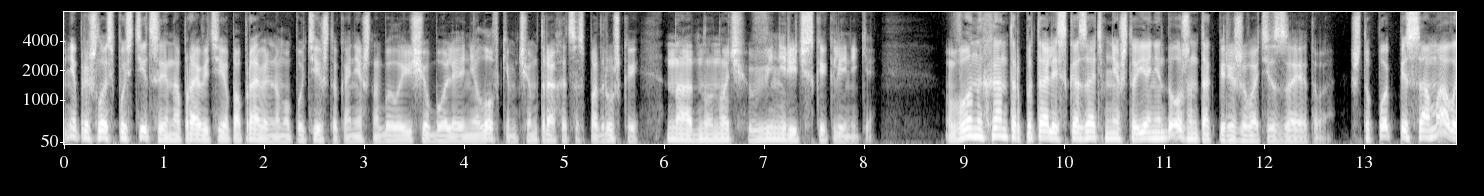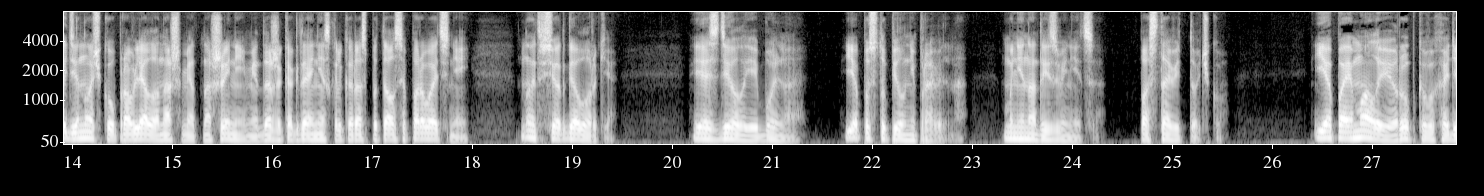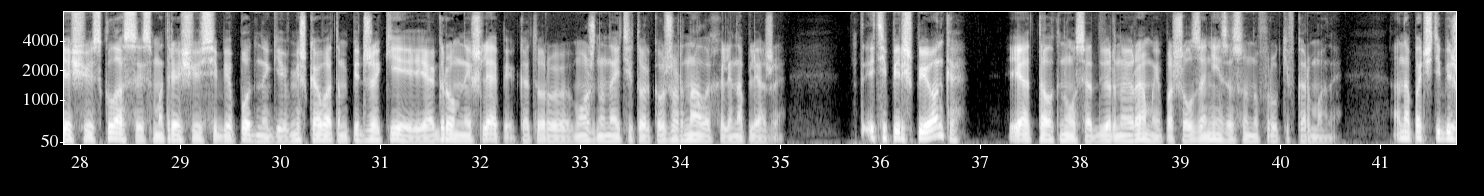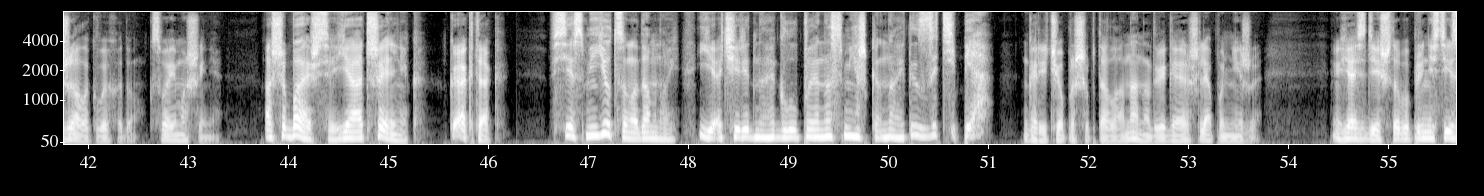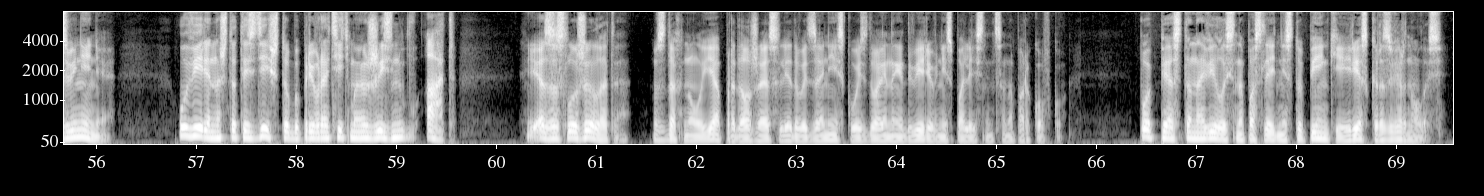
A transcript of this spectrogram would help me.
Мне пришлось спуститься и направить ее по правильному пути, что, конечно, было еще более неловким, чем трахаться с подружкой на одну ночь в венерической клинике. Вон и Хантер пытались сказать мне, что я не должен так переживать из-за этого, что Поппи сама в одиночку управляла нашими отношениями, даже когда я несколько раз пытался порвать с ней. Но это все отговорки. Я сделал ей больно. Я поступил неправильно. Мне надо извиниться, поставить точку. Я поймал ее, робко выходящую из класса и смотрящую себе под ноги в мешковатом пиджаке и огромной шляпе, которую можно найти только в журналах или на пляже. «Ты теперь шпионка?» Я оттолкнулся от дверной рамы и пошел за ней, засунув руки в карманы. Она почти бежала к выходу, к своей машине. «Ошибаешься, я отшельник». «Как так?» «Все смеются надо мной. Я очередная глупая насмешка, Найт, из-за тебя!» — горячо прошептала она, надвигая шляпу ниже. «Я здесь, чтобы принести извинения». Уверена, что ты здесь, чтобы превратить мою жизнь в ад». «Я заслужил это», — вздохнул я, продолжая следовать за ней сквозь двойные двери вниз по лестнице на парковку. Поппи остановилась на последней ступеньке и резко развернулась.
